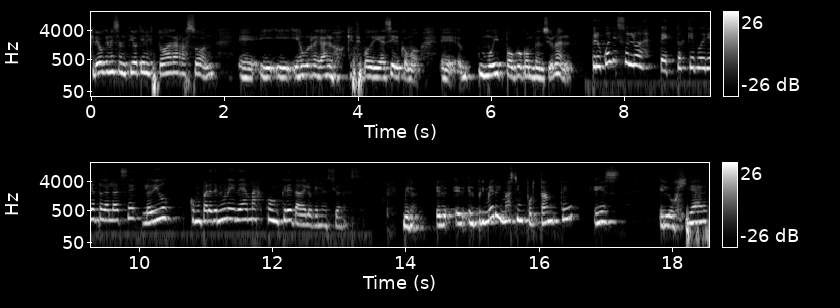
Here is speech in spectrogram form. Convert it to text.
creo que en ese sentido tienes toda la razón eh, y, es un regalo que te podría decir como eh, muy poco convencional. Pero ¿cuáles son los aspectos que podrían regalarse? Lo digo como para tener una idea más concreta de lo que mencionas. Mira, el primero y más importante es elogiar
